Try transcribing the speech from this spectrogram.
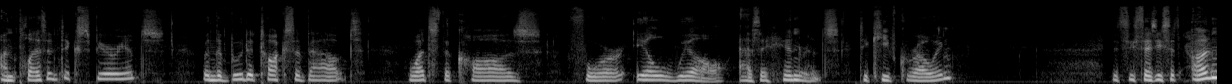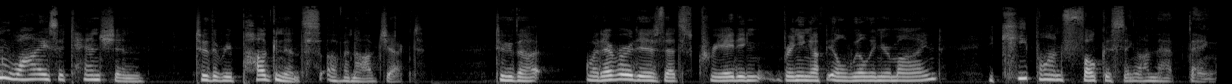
unpleasant experience when the Buddha talks about what's the cause for ill will as a hindrance to keep growing. It's, he says, he says, unwise attention to the repugnance of an object, to the whatever it is that's creating, bringing up ill will in your mind. You keep on focusing on that thing.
